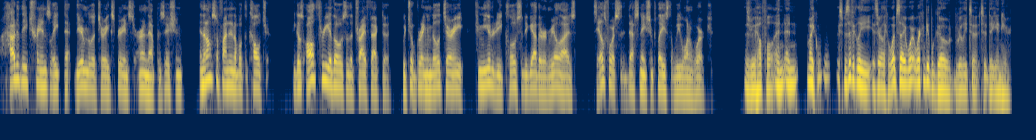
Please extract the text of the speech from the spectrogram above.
how do they translate that their military experience to earn that position and then also finding out about the culture because all three of those are the trifecta which will bring a military community closer together and realize salesforce is the destination place that we want to work This is really helpful. And and Mike, specifically, is there like a website? Where, where can people go really to to dig in here?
